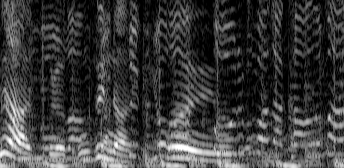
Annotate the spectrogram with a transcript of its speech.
Ne bırakın günah. Ay. Urfa'da kalmaz.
